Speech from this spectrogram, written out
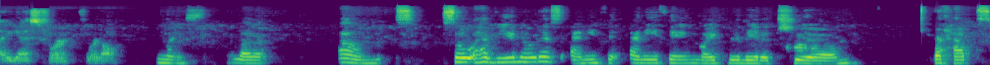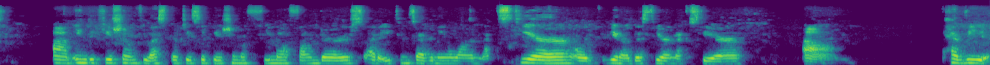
I guess, for for it all. Nice, love it. Um, so, have you noticed anything anything like related to perhaps um, indication of less participation of female founders at 1871 next year, or you know this year, next year? Um, have you,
